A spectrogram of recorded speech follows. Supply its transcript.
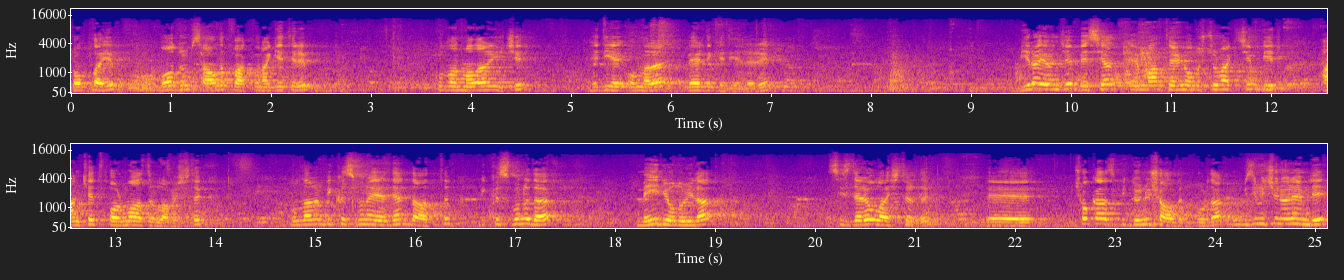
toplayıp Bodrum Sağlık Vakfı'na getirip kullanmaları için hediye onlara verdik hediyeleri. Bir ay önce Besiyat envanterini oluşturmak için bir anket formu hazırlamıştık. Bunların bir kısmını elden dağıttık. Bir kısmını da mail yoluyla sizlere ulaştırdık. Ee, çok az bir dönüş aldık buradan. Bu bizim için önemli.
